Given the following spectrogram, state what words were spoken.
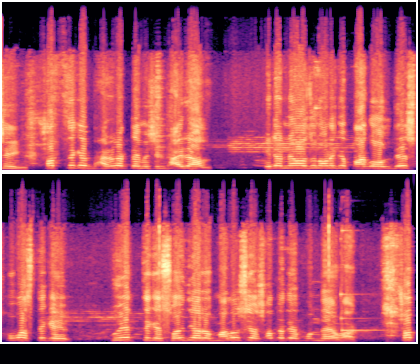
মেশিন সব থেকে ভাইরাল একটা মেশিন ভাইরাল এটা নেওয়ার জন্য অনেকে পাগল। দেশ প্রবাস থেকে কুয়েত থেকে সৌদি আরব মালয়েশিয়া সব থেকে ফোন দেয় আমার সব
